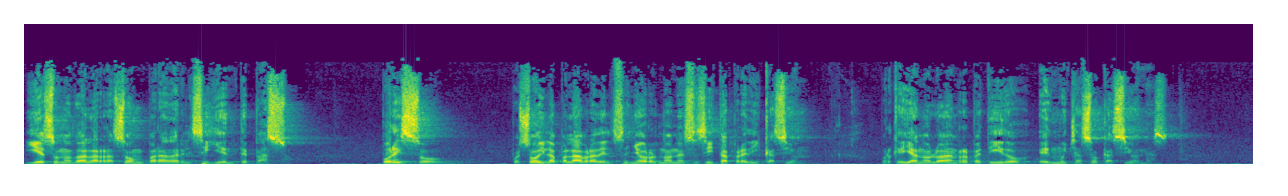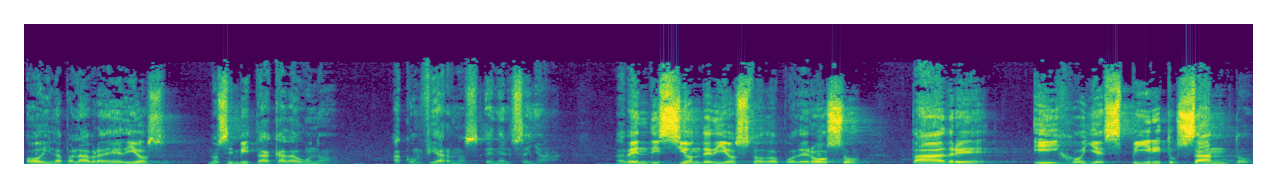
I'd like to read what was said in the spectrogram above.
y eso nos da la razón para dar el siguiente paso. Por eso, pues hoy la palabra del Señor no necesita predicación porque ya nos lo han repetido en muchas ocasiones. Hoy la palabra de Dios nos invita a cada uno a confiarnos en el Señor. La bendición de Dios Todopoderoso, Padre, Hijo y Espíritu Santo,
